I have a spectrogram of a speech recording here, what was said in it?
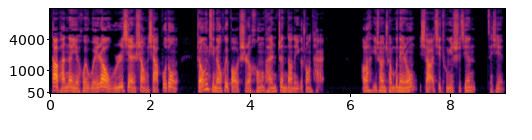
大盘呢也会围绕五日线上下波动，整体呢会保持横盘震荡的一个状态。好了，以上全部内容，下期同一时间再见。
